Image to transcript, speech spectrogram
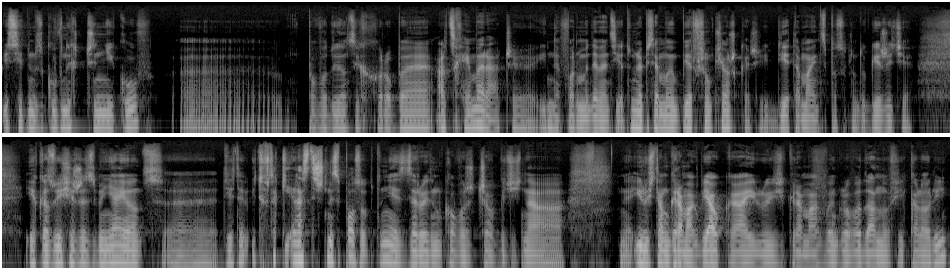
jest jednym z głównych czynników powodujących chorobę Alzheimera czy inne formy demencji. O tym napisałem moją pierwszą książkę, czyli Dieta Mind, sposób na długie życie. I okazuje się, że zmieniając e, dietę, i to w taki elastyczny sposób, to nie jest zero-jedynkowo, że trzeba być na iluś tam gramach białka, iluś gramach węglowodanów i kalorii,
